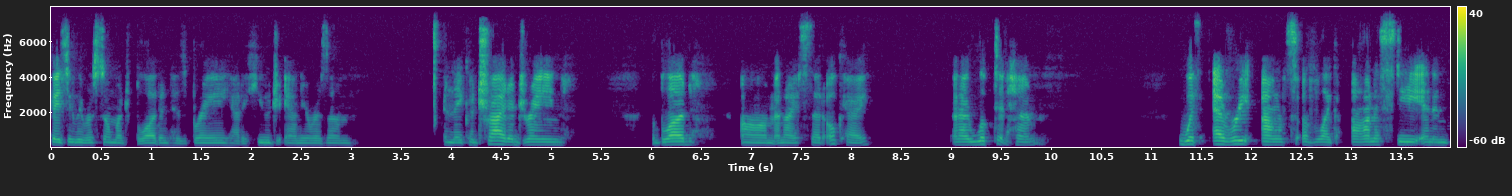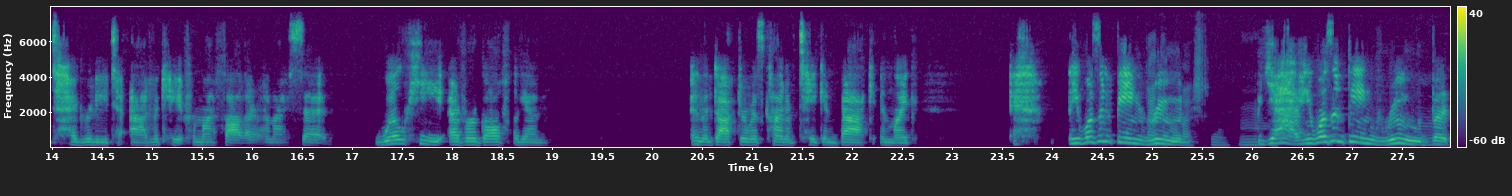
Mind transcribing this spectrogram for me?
Basically, there was so much blood in his brain. He had a huge aneurysm, and they could try to drain the blood. Um, and I said, okay. And I looked at him with every ounce of like honesty and integrity to advocate for my father. And I said, will he ever golf again? And the doctor was kind of taken back and like, he wasn't being rude. Mm. Yeah, he wasn't being rude, Mm. but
